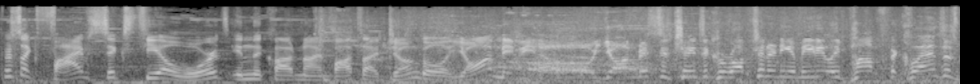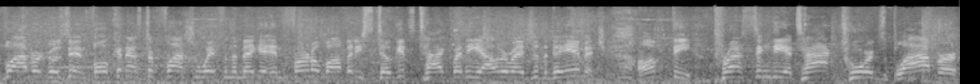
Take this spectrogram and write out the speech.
There's like five, six TL wards in the Cloud9 bot side jungle. Yeon maybe Oh, Yeon misses Chains of Corruption and he immediately pops the cleanse as Blaber goes in. Vulcan has to flash away from the Mega Inferno Bomb, but he still gets tagged by the outer edge of the damage. Umti pressing the attack towards Blaber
